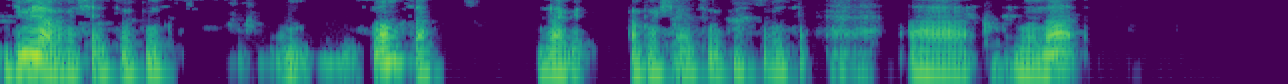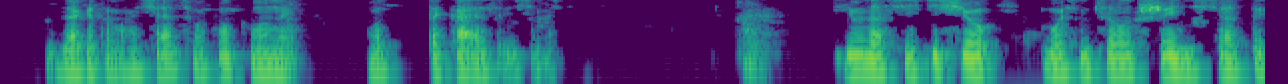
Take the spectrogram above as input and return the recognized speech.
Земля вращается вокруг Солнца, за обращается вокруг Солнца, а Луна за год обращается вокруг Луны. Вот такая зависимость. И у нас есть еще 8,6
